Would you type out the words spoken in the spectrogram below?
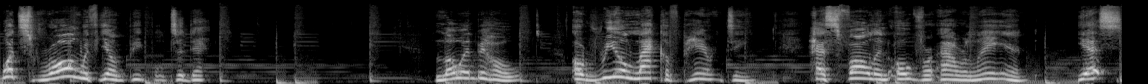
What's wrong with young people today? Lo and behold, a real lack of parenting has fallen over our land. Yes,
